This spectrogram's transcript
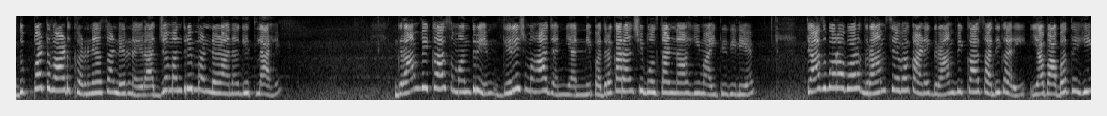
दुप्पट वाढ करण्याचा निर्णय राज्य मंत्रिमंडळानं घेतला आहे. ग्रामविकास मंत्री गिरीश महाजन यांनी पत्रकारांशी बोलताना ही माहिती दिली आहे. त्याचबरोबर ग्रामसेवक आणि ग्रामविकास अधिकारी याबाबतही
